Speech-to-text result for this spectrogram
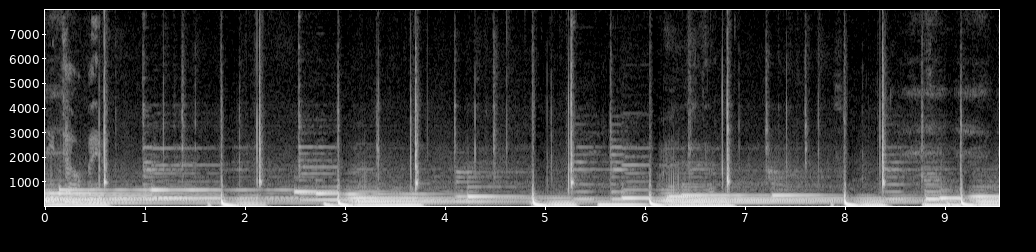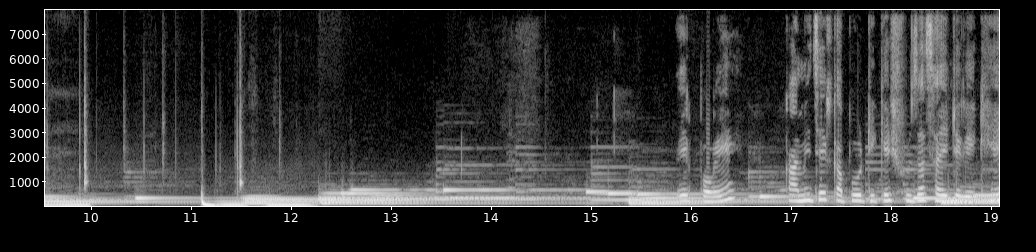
নিতে হবে। এরপরে কামিজের কাপড়টিকে সোজা সাইডে রেখে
